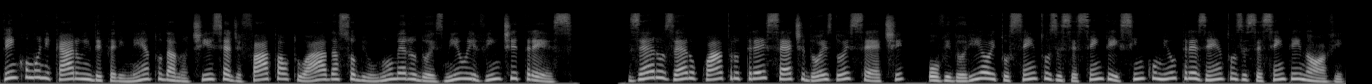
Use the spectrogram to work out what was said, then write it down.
vem comunicar o indeferimento da notícia de fato autuada sob o número 2023. 00437227, ouvidoria 865.369.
